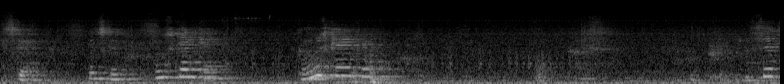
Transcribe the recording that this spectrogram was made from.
Jitske. Jitske, kom eens kijken. Kom eens kijken. Zit.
